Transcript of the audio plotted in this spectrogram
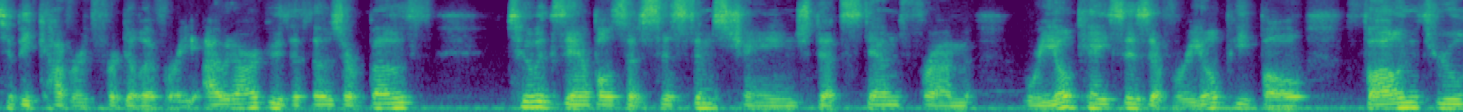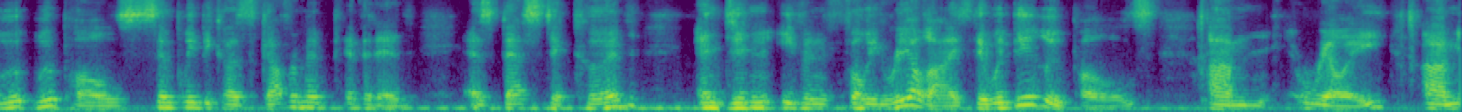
to be covered for delivery. I would argue that those are both two examples of systems change that stemmed from real cases of real people falling through loop loopholes simply because government pivoted as best it could and didn't even fully realize there would be loopholes um, really, um,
